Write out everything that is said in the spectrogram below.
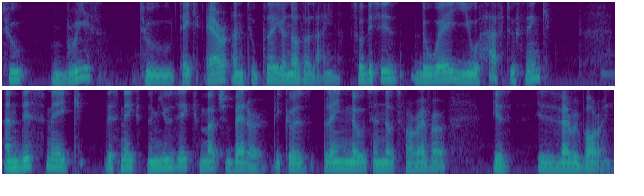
to breathe to take air and to play another line. So this is the way you have to think and this make this makes the music much better because playing notes and notes forever is is very boring.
